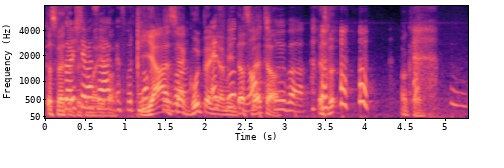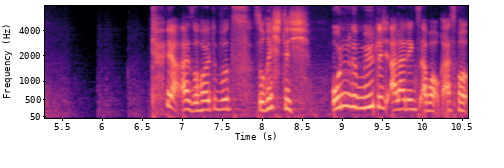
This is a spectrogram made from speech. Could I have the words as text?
Das Wetter Soll ich dir was sagen? Es wird noch Ja, trüber. ist ja gut, Benjamin. Es wird das noch Wetter. trüber. Es wird, okay. Ja, also heute wird es so richtig ungemütlich, allerdings aber auch erstmal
